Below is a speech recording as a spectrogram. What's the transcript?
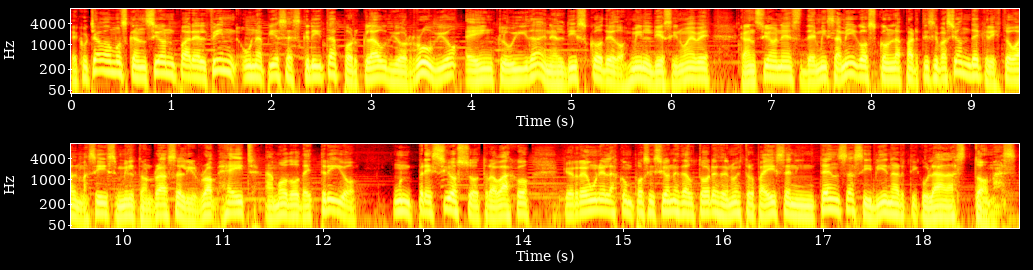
Escuchábamos Canción para el Fin, una pieza escrita por Claudio Rubio e incluida en el disco de 2019 Canciones de mis amigos con la participación de Cristóbal Macís, Milton Russell y Rob Haight a modo de trío. Un precioso trabajo que reúne las composiciones de autores de nuestro país en intensas y bien articuladas tomas.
